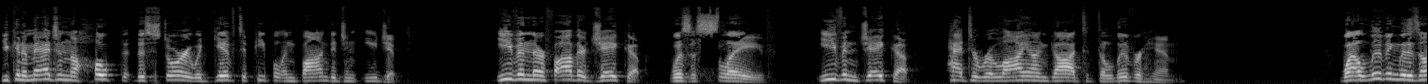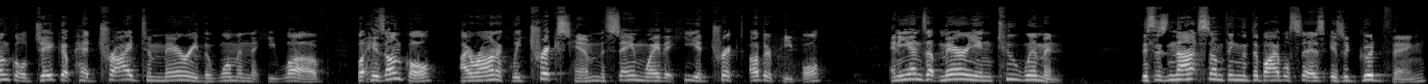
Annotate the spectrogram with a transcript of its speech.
You can imagine the hope that this story would give to people in bondage in Egypt. Even their father Jacob was a slave. Even Jacob had to rely on God to deliver him. While living with his uncle, Jacob had tried to marry the woman that he loved, but his uncle, ironically, tricks him the same way that he had tricked other people, and he ends up marrying two women. This is not something that the Bible says is a good thing.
